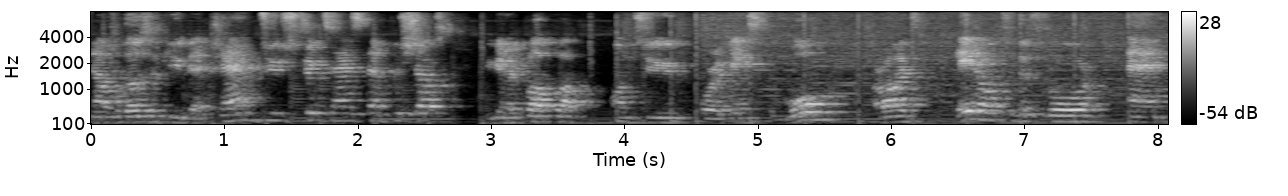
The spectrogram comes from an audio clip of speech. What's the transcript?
Now, for those of you that can do strict handstand push-ups, you're gonna pop up onto or against the wall, all right? Head onto the floor and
